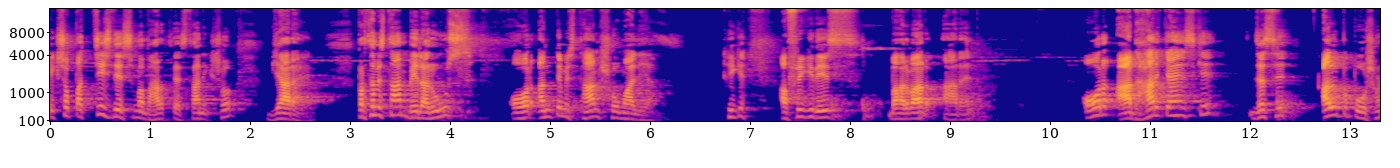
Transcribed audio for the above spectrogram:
125 देशों में भारत का स्थान 111 है। प्रथम स्थान बेलारूस और अंतिम स्थान सोमालिया। ठीक है? अफ्रीकी देश बार बार आ रहे हैं। और आधार क्या है इसके? जैसे अल्प पोषण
